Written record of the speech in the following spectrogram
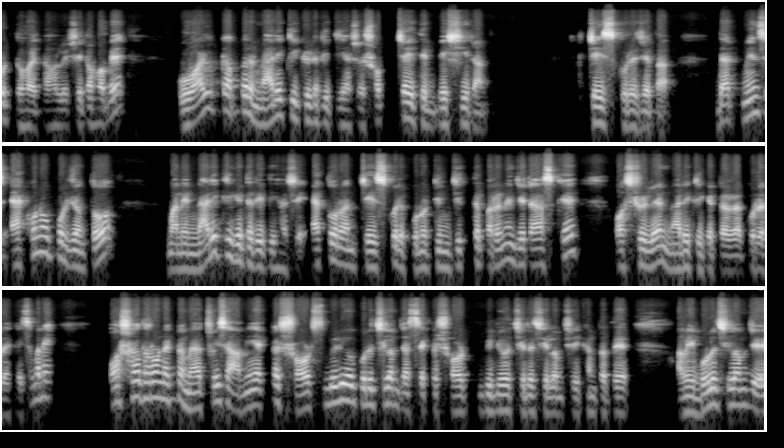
করতে হয়, তাহলে সেটা হবে ওয়ার্ল্ড কাপের নারী ক্রিকেটের ইতিহাসে সবচাইতে বেশি রান চেস করে জেতা দ্যাট মিনস এখনও পর্যন্ত মানে নারী ক্রিকেটের ইতিহাসে এত রান চেস করে কোনো টিম জিততে পারেনি, যেটা আজকে অস্ট্রেলিয়ার নারী ক্রিকেটাররা করে দেখাইছে। মানে অসাধারণ একটা ম্যাচ হয়েছে। আমি একটা শর্টস ভিডিও করেছিলাম জাস্ট একটা শর্ট ভিডিও ছেড়েছিলাম, সেইখানটাতে আমি বলেছিলাম যে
